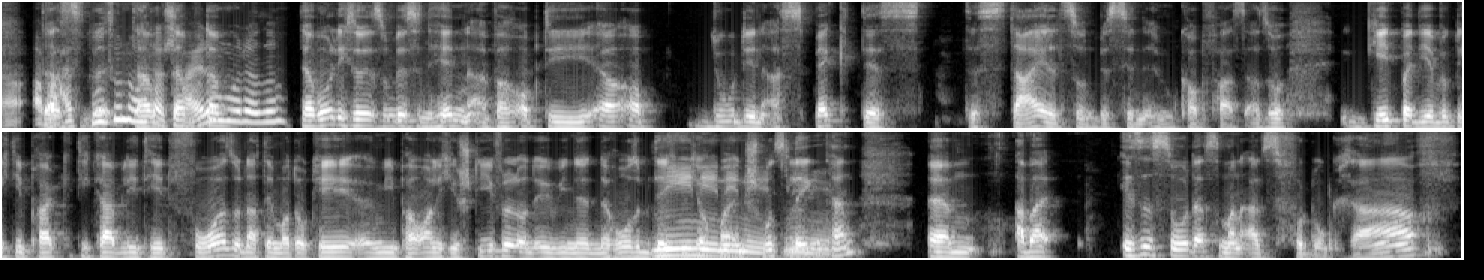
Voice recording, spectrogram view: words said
Ja, aber Das hast du so 'ne da da Unterscheidung da oder so? da wollte ich so jetzt so 'n bisschen hin, einfach ob die äh, ob du den Aspekt des des Styles so 'n bisschen im Kopf hast. Also, geht bei dir wirklich die Praktikabilität vor, so nach dem Motto: „Okay, irgendwie 'n paar ordentliche Stiefel und irgendwie 'ne 'ne Hose, mit der ich Ne, mich auch mal ne, in ne, Schutz ne, legen ne. kann?“ Ähm, aber ist es so, dass man als Fotograf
